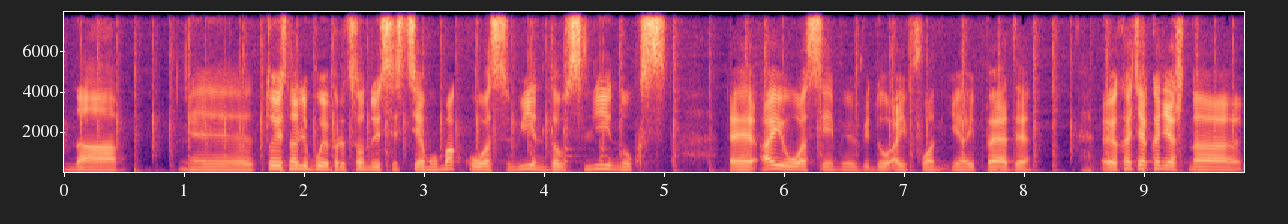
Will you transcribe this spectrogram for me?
На Э, то есть на любую операционную систему macOS, Windows, Linux, э, iOS, я имею в виду iPhone и iPad. Э, хотя, конечно,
